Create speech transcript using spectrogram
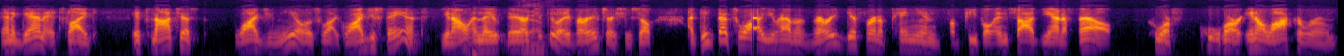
And again, it's like, it's not just why'd you kneel, it's like, why'd you stand? You know, and they, they articulate yeah. very interesting. So I think that's why you have a very different opinion from people inside the NFL who are, who are in a locker room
